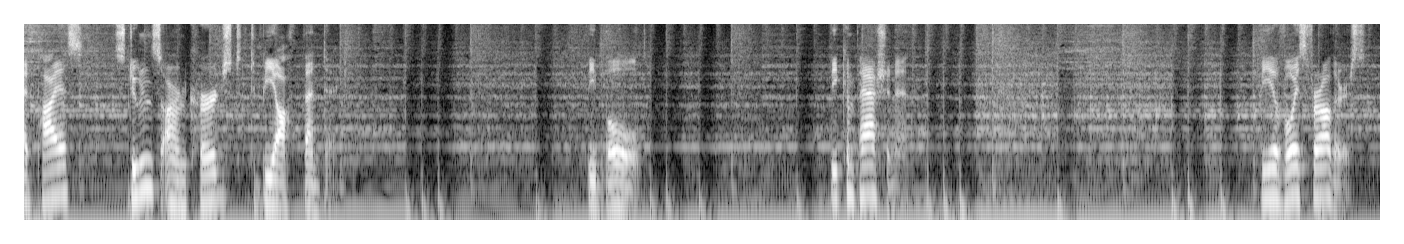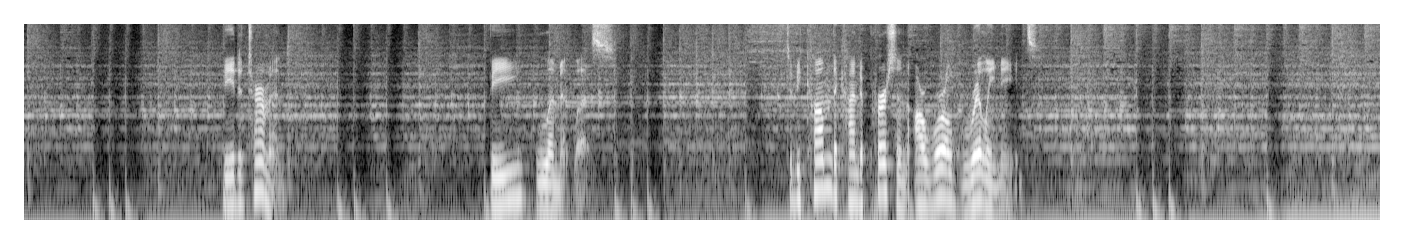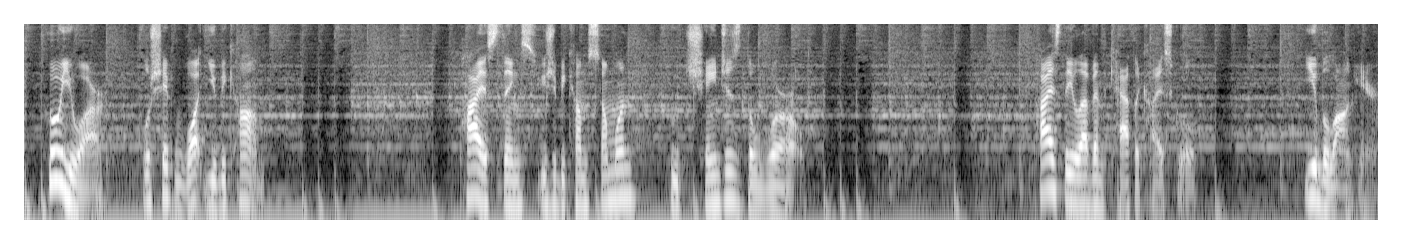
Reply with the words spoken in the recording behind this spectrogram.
At Pius, students are encouraged to be authentic, be bold, be compassionate, be a voice for others, be determined, be limitless. To become the kind of person our world really needs. Who you are will shape what you become. Pius thinks you should become someone who changes the world. Pius XI Catholic High School. You belong here.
